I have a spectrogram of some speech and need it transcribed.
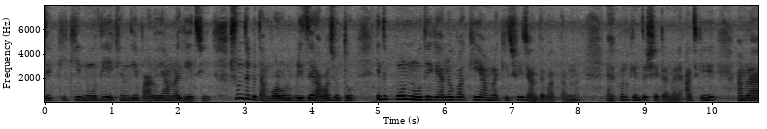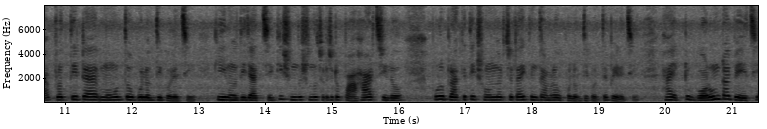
যে কি কি নদী এখান দিয়ে পার হয়ে আমরা গেছি। শুনতে পেতাম, বড় বড় ব্রিজের আওয়াজ হতো, কিন্তু কোন নদী গেল বা কি আমরা কিছুই জানতে পারতাম না। এখন কিন্তু সেটা নয়। আজকে আমরা প্রতিটা মুহূর্ত উপলব্ধি করেছি। কি নদী যাচ্ছে, কি সুন্দর সুন্দর ছোট ছোট পাহাড় ছিল, পুরো প্রাকৃতিক সৌন্দর্যটাই কিন্তু আমরা উপলব্ধি করতে পেরেছি। হ্যাঁ একটু গরমটা পেয়েছি,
